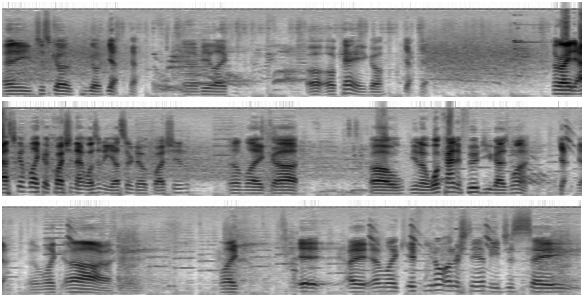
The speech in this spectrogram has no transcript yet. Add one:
And he just go, he go, yeah, yeah. And I'd be like, oh, okay. And go, yeah, yeah. All right, ask him like a question that wasn't a yes or no question. And I'm like, uh, oh, you know, what kind of food do you guys want? Yeah, yeah. And I'm like, ah, like, it, I am like, if you don't understand me, just say,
